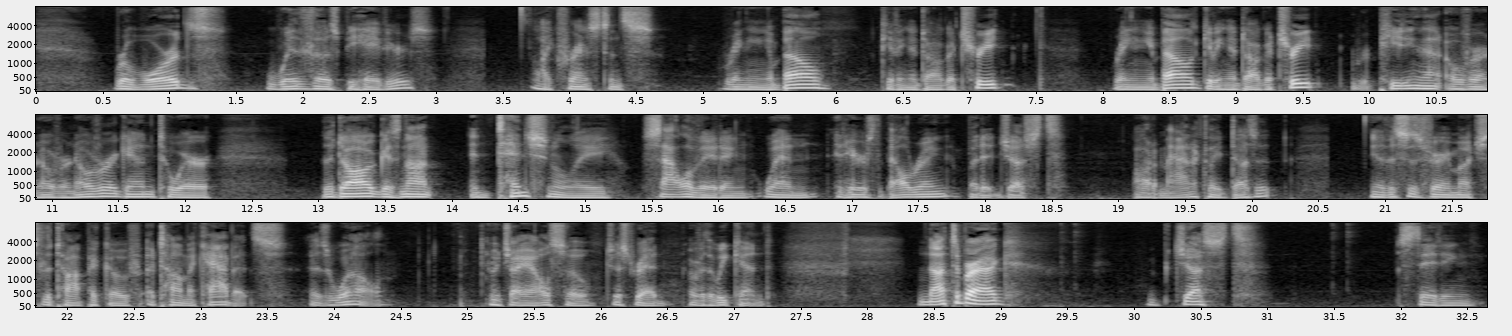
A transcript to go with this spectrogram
rewards with those behaviors. Like, for instance, ringing a bell, giving a dog a treat, ringing a bell, giving a dog a treat, repeating that over and over and over again to where the dog is not intentionally salivating when it hears the bell ring, but it just automatically does it. You know, this is very much the topic of atomic habits as well, which I also just read over the weekend. Not to brag, just stating,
